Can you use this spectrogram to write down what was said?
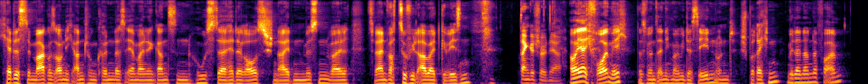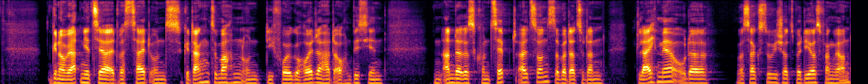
ich hätte es dem Markus auch nicht antun können, dass er meine ganzen Huster hätte rausschneiden müssen, weil es wäre einfach zu viel Arbeit gewesen. Dankeschön, ja. Aber ja, ich freue mich, dass wir uns endlich mal wieder sehen und sprechen miteinander vor allem. Genau, wir hatten jetzt ja etwas Zeit, uns Gedanken zu machen und die Folge heute hat auch ein bisschen ein anderes Konzept als sonst, aber dazu dann gleich mehr oder was sagst du, wie schaut es bei dir aus? Fangen wir an.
